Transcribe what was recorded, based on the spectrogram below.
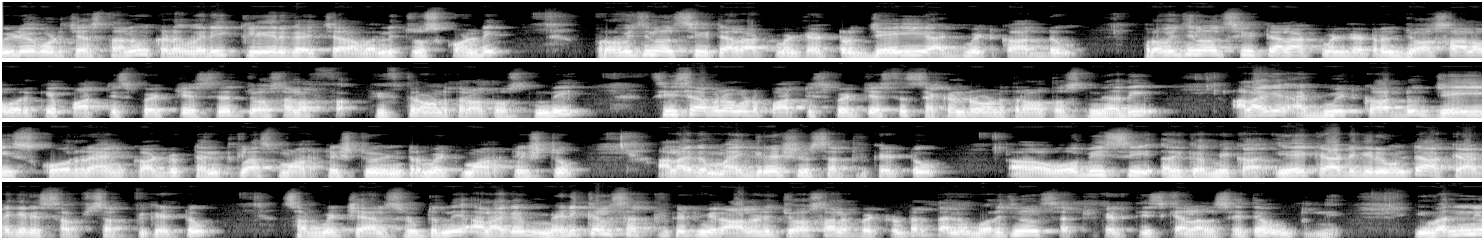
వీడియో కూడా చేస్తాను. ఇక్కడ వెరీ క్లియర్గా ఇచ్చారు. అవన్నీ చూసుకోండి. Provisional seat allotment letter JEE admit card provisional seat allotment letter జోసాలో వరకే పార్టిసిపేట్ చేస్తే జోసాలో ఫిఫ్త్ రౌండ్ తర్వాత వస్తుంది. సీసాబ్లో కూడా పార్టిసిపేట్ చేస్తే సెకండ్ రౌండ్ తర్వాత వస్తుంది అది. అలాగే admit card JEE score rank card tenth class mark list intermediate mark list అలాగే మైగ్రేషన్ సర్టిఫికెట్ ఓబీసీ అది మీకు ఏ కేటగిరీ ఉంటే ఆ కేటగిరీ సబ్ సర్టిఫికెట్ సబ్మిట్ చేయాల్సి ఉంటుంది. అలాగే మెడికల్ సర్టిఫికేట్ మీరు ఆల్రెడీ జోసాలో పెట్టుంటారు. దాని ఒరిజినల్ సర్టిఫికేట్ తీసుకెళ్ళాల్సి అయితే ఉంటుంది. ఇవన్నీ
